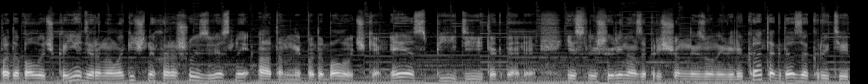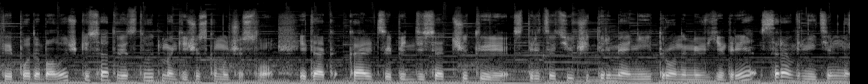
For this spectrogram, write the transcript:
Подоболочка ядер аналогична хорошо известной атомной подоболочке S, P, D и так далее. Если ширина запрещенной зоны велика, тогда закрытие этой подоболочки соответствует магическому числу. Итак, кальций-54 с 34 нейтронами в ядре сравнительно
